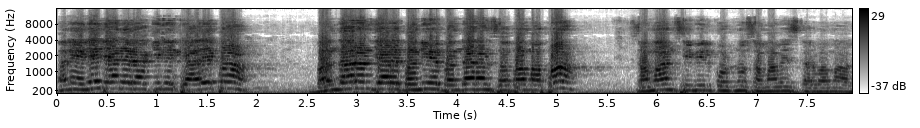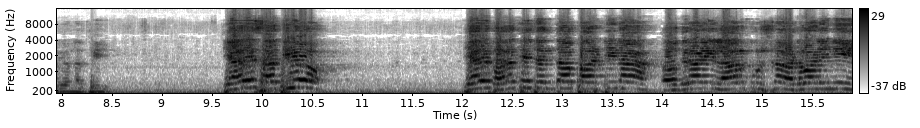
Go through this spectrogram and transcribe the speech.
અને એને ધ્યાને રાખીને ક્યારે પણ બંધારણ જ્યારે બન્યું એ બંધારણ સભામાં પણ સમાન સિવિલ કોડનો સમાવેશ કરવામાં આવ્યો નથી. ત્યારે સાથીઓ, જ્યારે ભારતીય જનતા પાર્ટીના અગ્રણી લાલકૃષ્ણ અડવાણીની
